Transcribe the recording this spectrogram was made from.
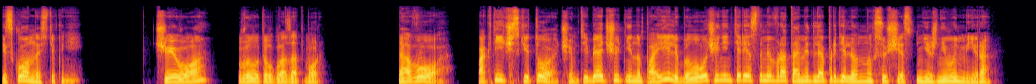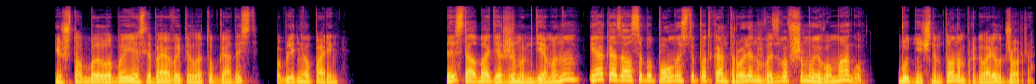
и склонностью к ней. «Чего?» — вылупил глаза Тмор. «Того. Фактически то, чем тебя чуть не напоили, было очень интересными вратами для определенных существ Нижнего мира». «И что было бы, если бы я выпил эту гадость?» — побледнел парень. «Ты стал бы одержимым демоном и оказался бы полностью под контролем вызвавшему его магу», — будничным тоном проговорил Джорра.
